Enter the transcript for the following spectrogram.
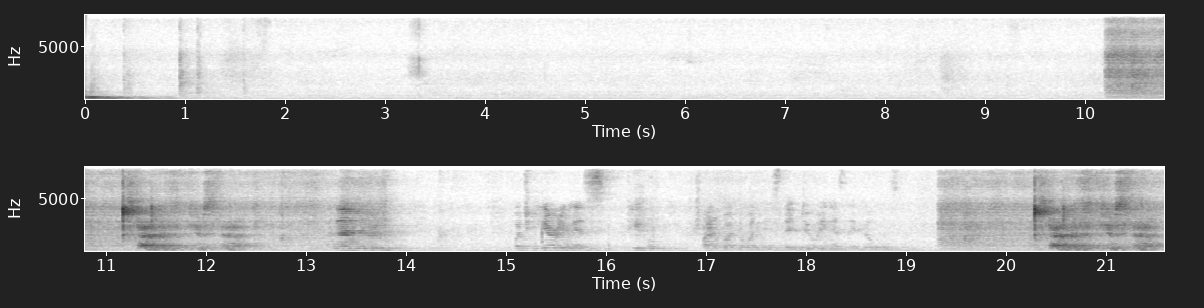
So there's just, uh, And then what you're hearing is people trying to work out what it is they're doing as they build this. so there's just, uh,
